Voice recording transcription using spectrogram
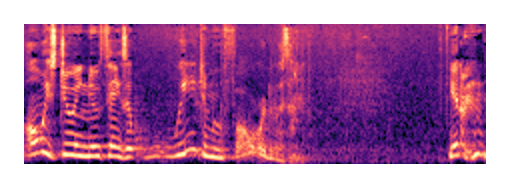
always doing new things that we need to move forward with Him. You know,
